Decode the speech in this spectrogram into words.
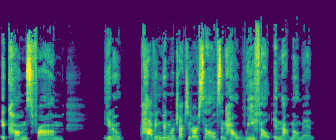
it comes from, you know, having been rejected ourselves and how we felt in that moment.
